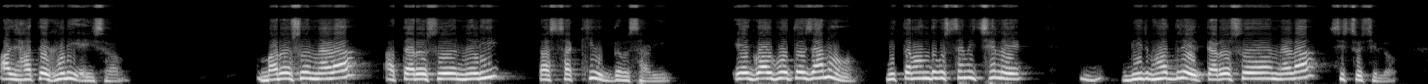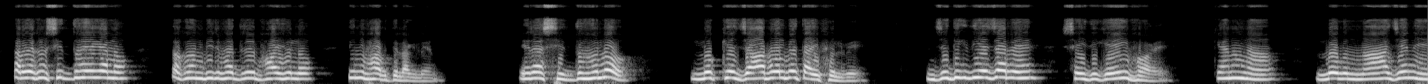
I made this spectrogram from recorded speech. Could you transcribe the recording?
আজ হাতে ঘড়ি এইসব বারোশো নেড়া আর তেরোশো নেড়ি তার সাক্ষী উদ্যম শাড়ি। এ গল্প তো জানো, নিত্যানন্দ গোস্বামীর ছেলে বীরভদ্রের তেরোশো নেড়া শিষ্য ছিল। তারা যখন সিদ্ধ হয়ে গেল, তখন বীরভদ্রের ভয় হলো, তিনি ভাবতে লাগলেন, এরা সিদ্ধ হলো, লোককে যা বলবে তাই ফলবে। যেদিক দিয়ে যাবে সেই দিকেই ভয়। কেননা, লোক না জেনে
